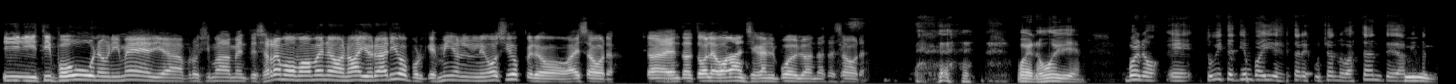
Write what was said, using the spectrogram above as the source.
Y tipo una, una y media aproximadamente. Cerramos más o menos, no hay horario porque es mío el negocio, pero a esa hora. Ya entra toda la vagancia acá en el pueblo, anda hasta esa hora. Bueno, muy bien. Bueno, eh, ¿tuviste tiempo ahí de estar escuchando bastante? Damián? Sí,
